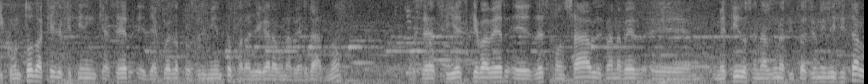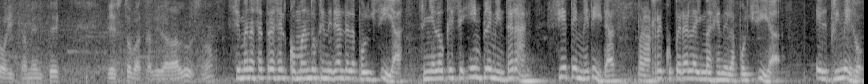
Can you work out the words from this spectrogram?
y con todo aquello que tienen que hacer eh, de acuerdo al procedimiento para llegar a una verdad, ¿no? O sea, si es que va a haber eh, responsables, van a haber eh, metidos en alguna situación ilícita, lógicamente esto va a salir a la luz, ¿no? Semanas atrás el Comando General de la Policía señaló que se implementarán siete medidas para recuperar la imagen de la policía. El primero,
